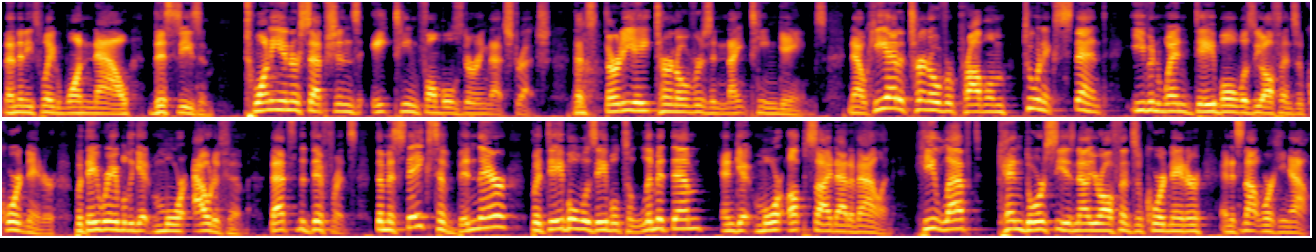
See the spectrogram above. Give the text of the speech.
and then he's played one now this season. 20 interceptions, 18 fumbles during that stretch. That's 38 turnovers in 19 games. Now, he had a turnover problem to an extent, even when Daboll was the offensive coordinator, but they were able to get more out of him. That's the difference. The mistakes have been there, but Daboll was able to limit them and get more upside out of Allen. He left. Ken Dorsey is now your offensive coordinator, and it's not working out.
